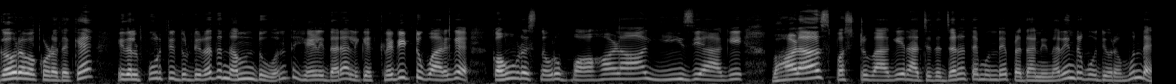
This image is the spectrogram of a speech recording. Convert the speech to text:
ಗೌರವ ಕೊಡೋದಕ್ಕೆ, ಇದರಲ್ಲಿ ಪೂರ್ತಿ ದುಡ್ಡಿರೋದು ನಮ್ಮದು ಅಂತ ಹೇಳಿದ್ದಾರೆ. ಅಲ್ಲಿಗೆ ಕ್ರೆಡಿಟ್ ಬಾರಿಗೆ ಕಾಂಗ್ರೆಸ್ನವರು ಬಹಳ ಈಸಿಯಾಗಿ ಬಹಳ ಸ್ಪಷ್ಟವಾಗಿ ರಾಜ್ಯದ ಜನತೆ ಮುಂದೆ ಪ್ರಧಾನಿ ನರೇಂದ್ರ ಮೋದಿಯವರ ಮುಂದೆ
